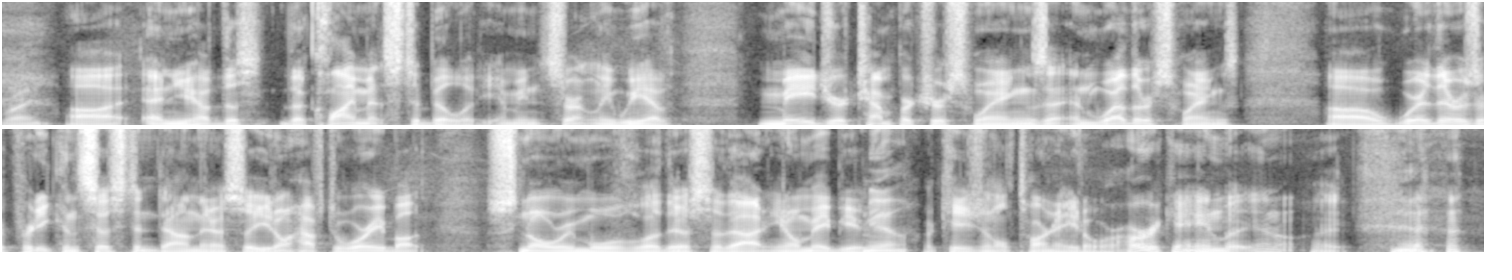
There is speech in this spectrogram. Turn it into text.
Right. Uh, and you have this the climate stability. I mean, certainly we have major temperature swings and weather swings uh, where there is a pretty consistent down there, so you don't have to worry about snow removal or this or that. You know, maybe an Yeah. occasional tornado or hurricane, but you know. I-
